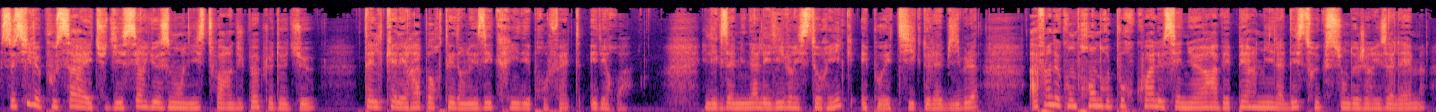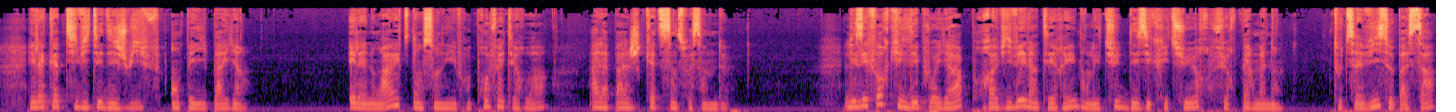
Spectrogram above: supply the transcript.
Ceci le poussa à étudier sérieusement l'histoire du peuple de Dieu, telle qu'elle est rapportée dans les écrits des prophètes et des rois. Il examina les livres historiques et poétiques de la Bible afin de comprendre pourquoi le Seigneur avait permis la destruction de Jérusalem et la captivité des Juifs en pays païens. Ellen White, dans son livre Prophète et roi, à la page 462. Les efforts qu'il déploya pour raviver l'intérêt dans l'étude des Écritures furent permanents. Toute sa vie se passa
